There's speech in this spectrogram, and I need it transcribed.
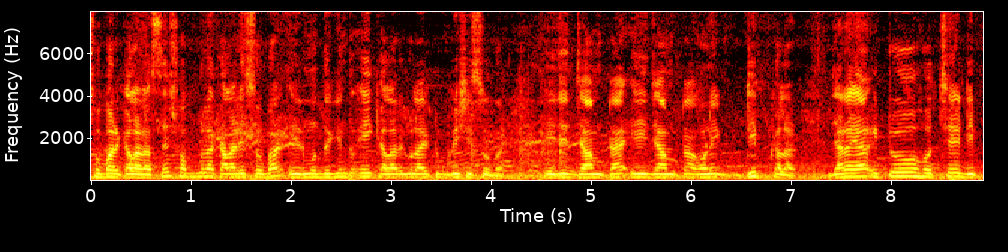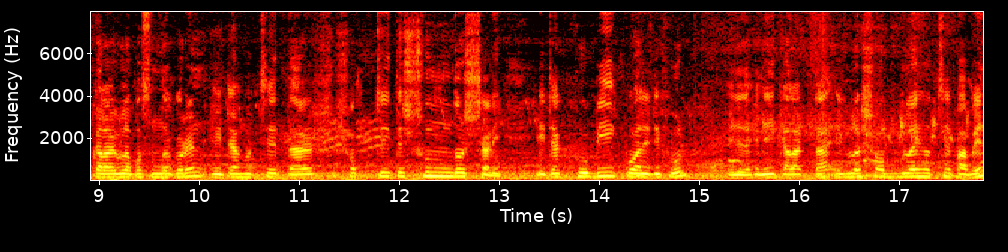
সোবার কালার আছে। সবগুলো কালারই সোবার। এর মধ্যে কিন্তু এই কালারগুলো একটু বেশি সোবার। এই যে জামটা, এই জামটা অনেক ডিপ কালার। যারা একটু হচ্ছে ডিপ কালারগুলো পছন্দ করেন, এটা হচ্ছে তার সবচেয়ে সুন্দর শাড়ি। এটা খুবই কোয়ালিটিফুল। এই যে দেখেন এই কালারটা, এগুলো সবগুলাই হচ্ছে পাবেন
